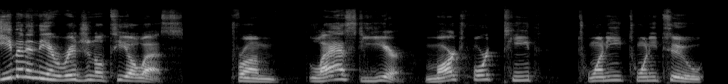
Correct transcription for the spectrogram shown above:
Even in the original TOS from last year, March 14th, 2022,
